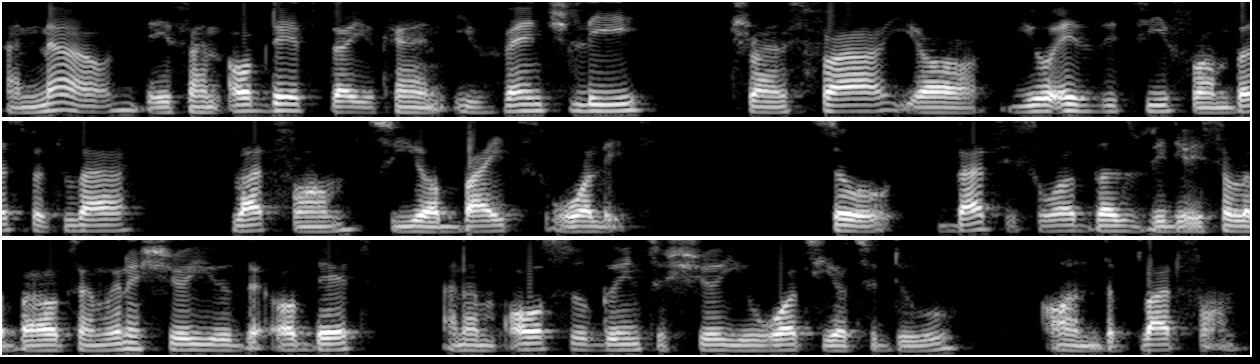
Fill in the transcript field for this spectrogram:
And now there's an update that you can eventually transfer your USDT from this particular platform to your Byte wallet. So that is what this video is all about. I'm going to show you the update and I'm also going to show you what you're to do on the platform.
